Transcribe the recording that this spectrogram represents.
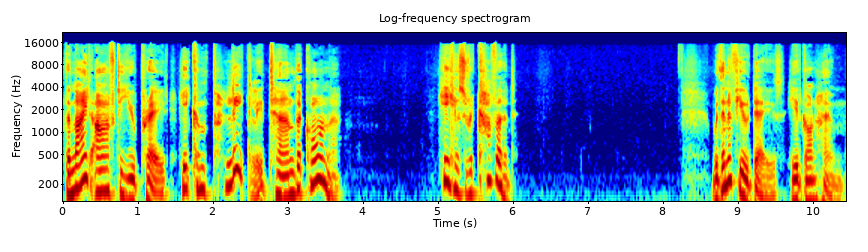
The night after you prayed, he completely turned the corner. He has recovered. Within a few days, he had gone home.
